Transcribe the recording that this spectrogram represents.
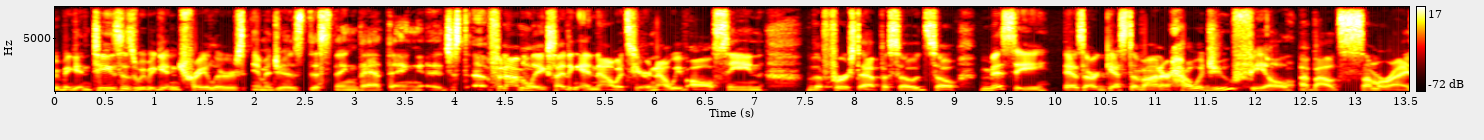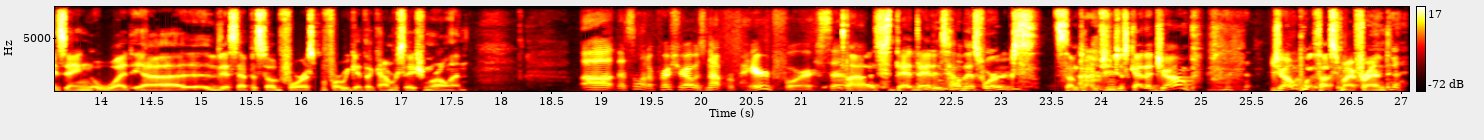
We've been getting teases. We've been getting trailers, images, this thing, that thing. It's just uh, phenomenally exciting. And now it's here. Now we've all seen the first episode. So, Missy, as our guest of honor, how would you feel about summarizing what uh, this episode for us before we get the conversation rolling? Uh, that's a lot of pressure I was not prepared for. So uh, that that is how this works. Sometimes you just got to jump, jump with us, my friend.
